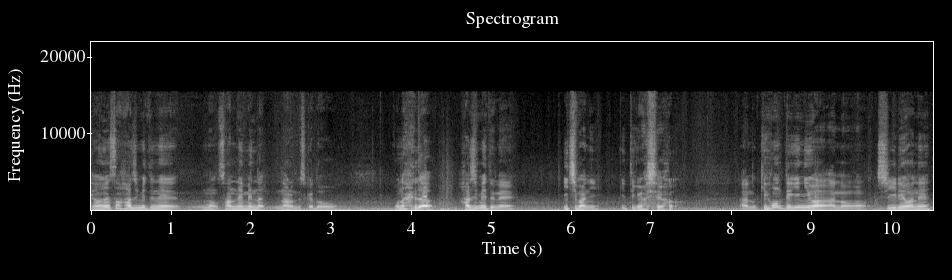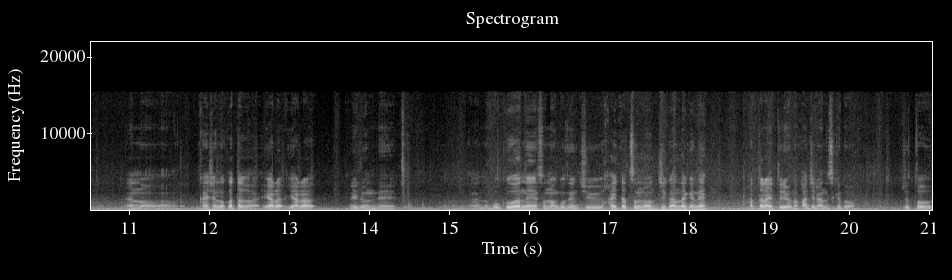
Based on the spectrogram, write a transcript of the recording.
八百屋さん始めてねもう3年目になるんですけどこの間初めてね市場に行ってきましたよ。あの基本的にはあの仕入れはねあの会社の方がやらやられるんであの僕はねその午前中配達の時間だけね働いてるような感じなんですけどちょっと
